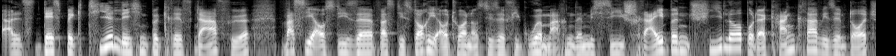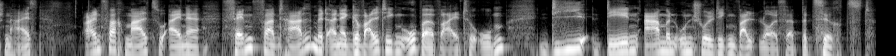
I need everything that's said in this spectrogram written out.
als despektierlichen Begriff dafür, was sie aus dieser, was die Storyautoren aus dieser Figur machen, nämlich sie schreiben Shelob oder Kankra, wie sie im Deutschen heißt, einfach mal zu einer Femme fatale mit einer gewaltigen Oberweite um, die den armen, unschuldigen Waldläufer bezirzt.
